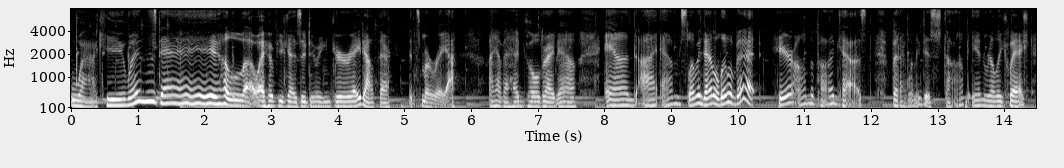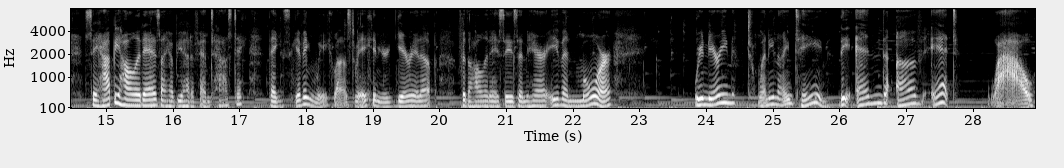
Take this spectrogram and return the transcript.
Wacky Wednesday. Hello, I hope you guys are doing great out there. It's Maria. I have a head cold right now, and I am slowing down a little bit here on the podcast. But I wanted to stop in really quick, say happy holidays. I hope you had a fantastic Thanksgiving week last week, and you're gearing up for the holiday season here even more. We're nearing 2019, the end of it. Wow.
